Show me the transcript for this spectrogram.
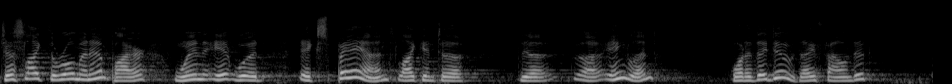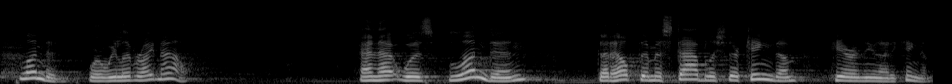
Just like the Roman Empire, when it would expand, like into the, uh, England, what did they do? They founded London, where we live right now. And that was London that helped them establish their kingdom here in the United Kingdom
